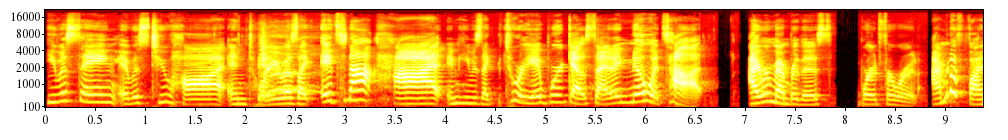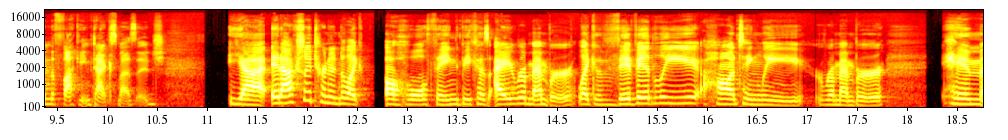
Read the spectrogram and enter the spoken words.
He was saying it was too hot, and Tori was like, "It's not hot," and he was like, "Tori, I work outside. I know it's hot." I remember this word for word. I'm gonna find the fucking text message. Yeah, it actually turned into like a whole thing because I remember, like, vividly, hauntingly remember him,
